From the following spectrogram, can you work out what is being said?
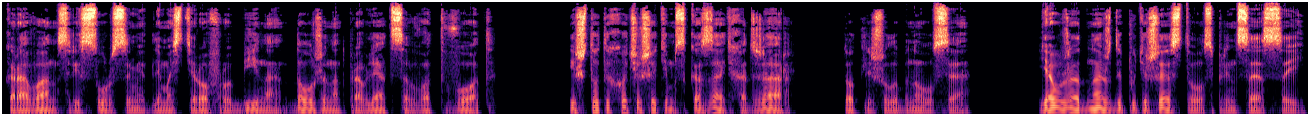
караван с ресурсами для мастеров Рубина должен отправляться вот-вот. И что ты хочешь этим сказать, Хаджар? Тот лишь улыбнулся. «Я уже однажды путешествовал с принцессой,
